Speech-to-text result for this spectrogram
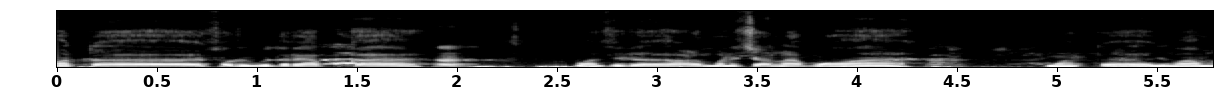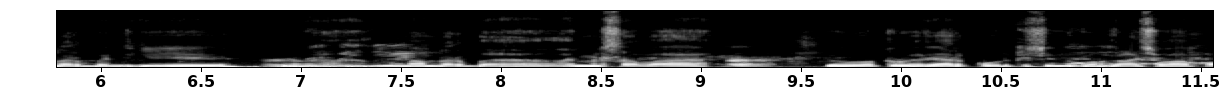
ಮತ್ತ ಸೌರಿ ಬಿದ್ದಾರೆ ಅಪ್ಪ. ಮತ್ತ ಇದು ಚೆನ್ನಪ್ಪ ಚೆನ್ನಪ್ಪವ ಮತ್ತ ಇಮಾಮದಾರ್ ಬಂದ್ಗಿ ಇಮಾಮದಾರ್ ಬ ಅಮೀನ್ ಸಾಬ. ಇವ್ರು ಒಟ್ಟರು ಹಿರಿಯರು ಕೂಡಿ ಕಿಶಿಂದ ಗುಣಗಳ ಶಿವಪ್ಪ.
